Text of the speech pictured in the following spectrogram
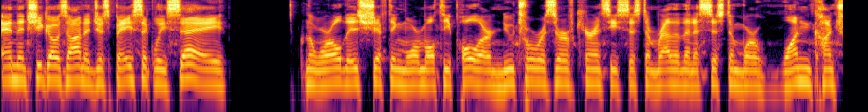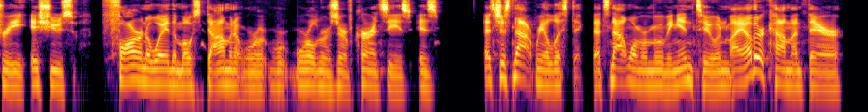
And then she goes on to just basically say the world is shifting more multipolar, neutral reserve currency system rather than a system where one country issues far and away the most dominant world reserve currencies is that's just not realistic. That's not what we're moving into. And my other comment there,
